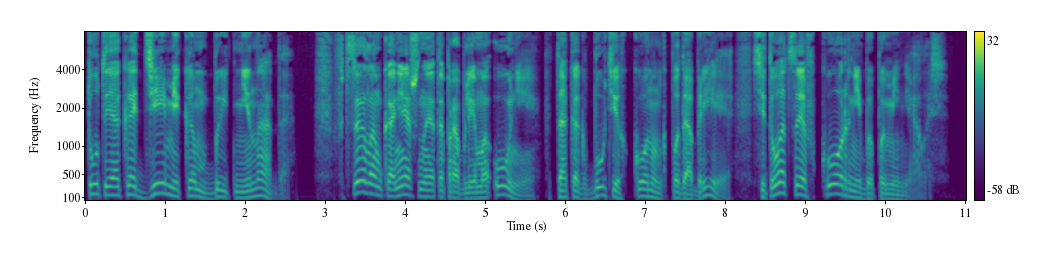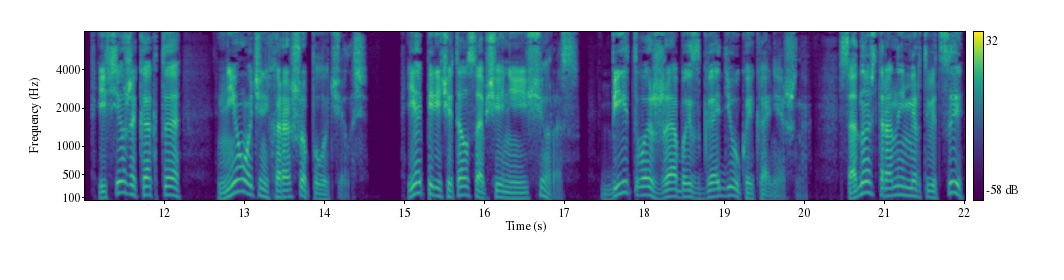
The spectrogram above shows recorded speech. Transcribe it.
тут и академиком быть не надо. В целом, конечно, это проблема Унии, так как, будь их конунг подобрее, ситуация в корне бы поменялась. И все же как-то не очень хорошо получилось. Я перечитал сообщение еще раз. Битва жабы с гадюкой, конечно. С одной стороны мертвецы,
